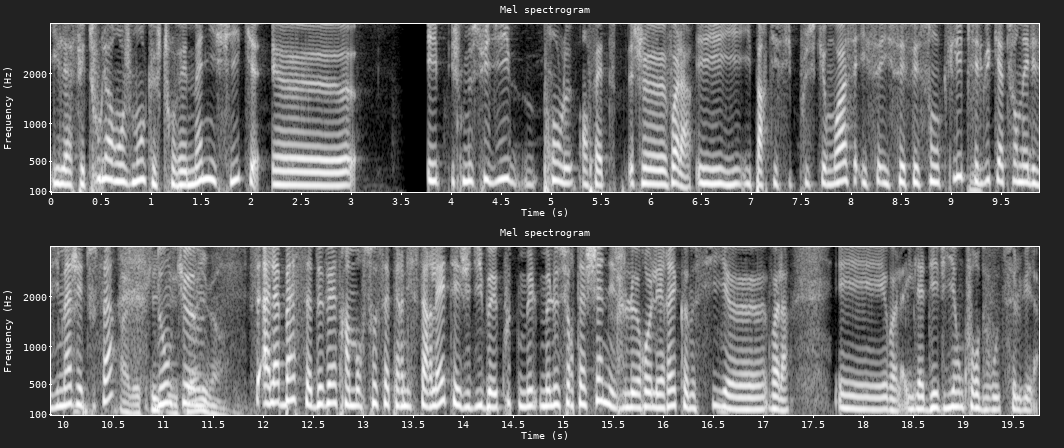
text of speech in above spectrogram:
il a fait tout l'arrangement que je trouvais magnifique. Euh, et je me suis dit, prends-le, en fait. Je, voilà. Et il, il participe plus que moi. Il s'est il s'est fait son clip. C'est lui qui a tourné les images et tout ça. Ah, le clip, Donc, il est euh, À la base, ça devait être un morceau Saperly Starlet et j'ai dit bah écoute mets- mets-le sur ta chaîne et je le relayerai comme si euh, voilà et voilà il a dévié en cours de route celui-là.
